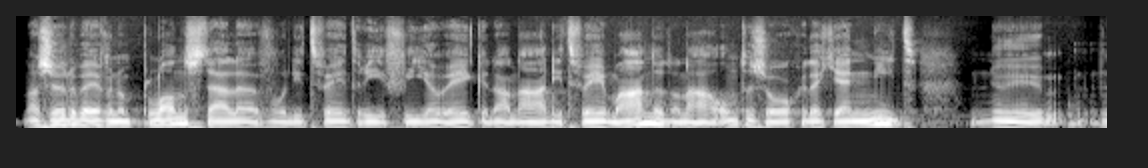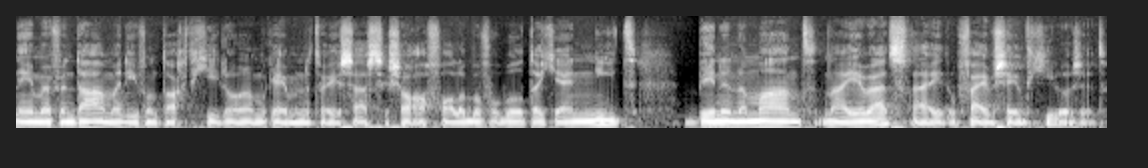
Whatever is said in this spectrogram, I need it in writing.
Maar zullen we even een plan stellen voor die twee, drie, vier weken daarna, die twee maanden daarna, om te zorgen dat jij niet, nu neem even een dame die van 80 kilo en op een gegeven moment naar 62 zou afvallen bijvoorbeeld, dat jij niet binnen een maand na je wedstrijd op 75 kilo zit.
